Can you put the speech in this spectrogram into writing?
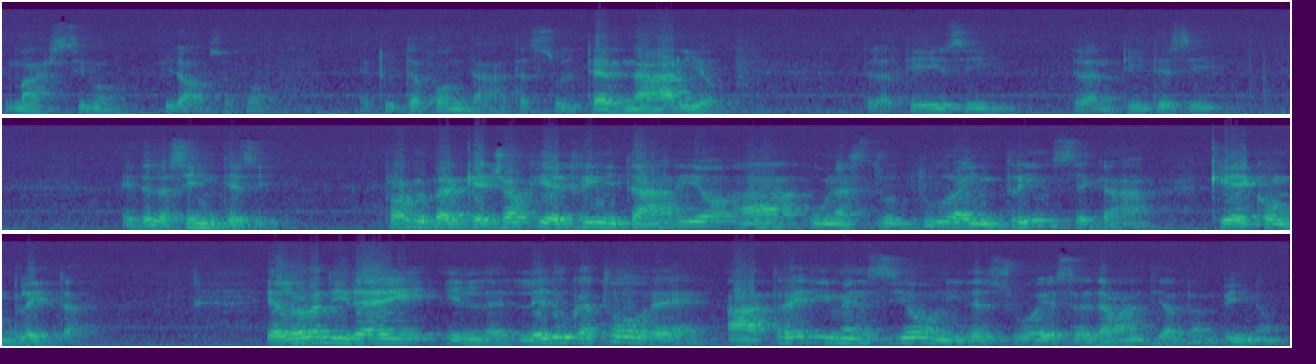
massimo filosofo, è tutta fondata sul ternario della tesi, dell'antitesi e della sintesi, proprio perché ciò che è trinitario ha una struttura intrinseca che è completa. E allora direi il, l'educatore ha tre dimensioni del suo essere davanti al bambino,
